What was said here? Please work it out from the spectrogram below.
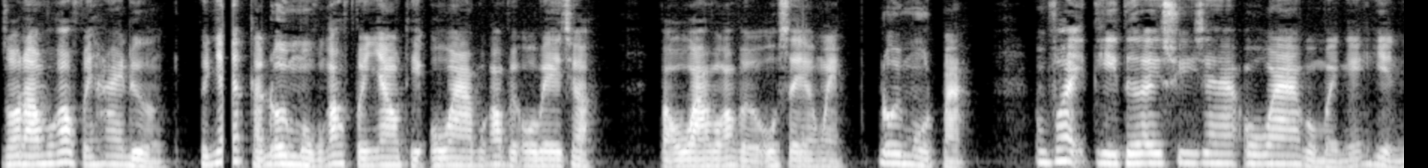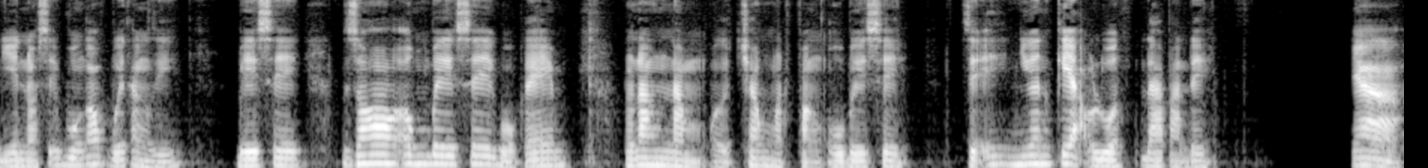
Do đó vuông góc với hai đường. Thứ nhất là đôi một vuông góc với nhau thì OA vuông góc với OB chưa? Và OA vuông góc với OC không em? Đôi một mà. Vậy thì từ đây suy ra OA của mình ấy, hiển nhiên nó sẽ vuông góc với thằng gì? BC. Do ông BC của các em, nó đang nằm ở trong mặt phẳng OBC. Dễ như ăn kẹo luôn. Đáp án D. Nha. Yeah.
